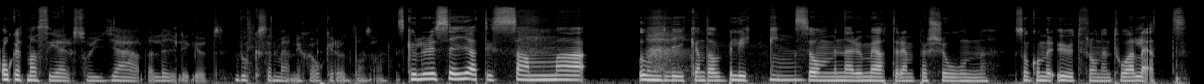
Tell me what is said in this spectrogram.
Och att man ser så jävla löjlig ut. Vuxen människa åker runt på en sån. Skulle du säga att det är samma undvikande av blick Mm. som när du möter en person som kommer ut från en toalett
